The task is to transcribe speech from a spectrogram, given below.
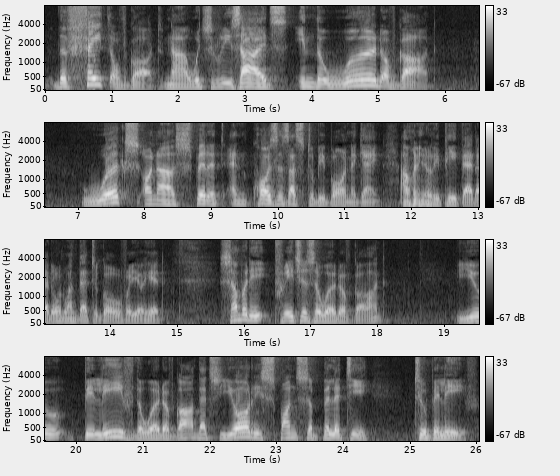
the faith of God now, which resides in the Word of God, works on our spirit and causes us to be born again. I want to repeat that. I don't want that to go over your head. Somebody preaches the Word of God, you believe the Word of God, that's your responsibility to believe.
